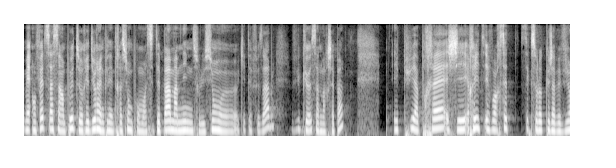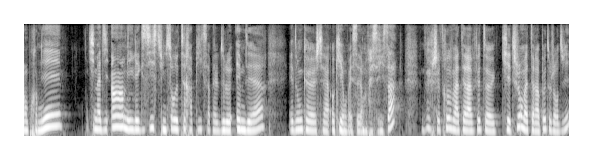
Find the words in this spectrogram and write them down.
Mais en fait, ça, c'est un peu te réduire à une pénétration pour moi. C'était pas m'amener une solution qui était faisable, vu que ça ne marchait pas. Et puis après, j'ai été voir cette sexologue que j'avais vue en premier, qui m'a dit Ah, mais il existe une sorte de thérapie qui s'appelle le MDR. Et donc, euh, j'étais là, ok, on va essayer, on va essayer ça. Donc, je trouve ma thérapeute, euh, qui est toujours ma thérapeute aujourd'hui.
